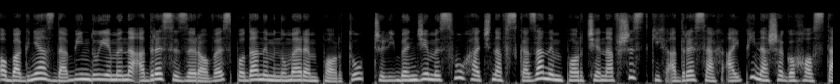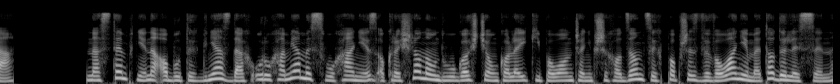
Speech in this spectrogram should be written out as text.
Oba gniazda bindujemy na adresy zerowe z podanym numerem portu, czyli będziemy słuchać na wskazanym porcie na wszystkich adresach IP naszego hosta. Następnie na obu tych gniazdach uruchamiamy słuchanie z określoną długością kolejki połączeń przychodzących poprzez wywołanie metody listen.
